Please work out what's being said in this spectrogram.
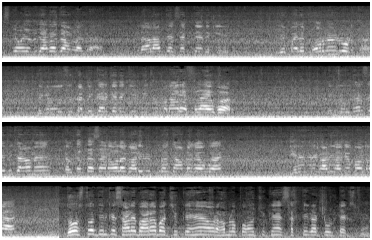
इसकी वजह से ज़्यादा जाम लग रहा है। फ़िलहाल आप देख सकते हैं, देखिए। ये पहले फॉरन रोड था, लेकिन उसको कटिंग करके, देखिए, बीच में बना रहा फ्लाई ओवर देखिए, उधर से भी जाम है। कलकत्ता से आने वाला गाड़ी भी पूरा जाम लगा हुआ है। धीरे धीरे गाड़ी आगे बढ़ रहा है। दोस्तों, दिन के साढ़े बारह बज चुके हैं और हम लोग पहुँच चुके हैं शक्तिगढ़ टूल टैक्स में।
